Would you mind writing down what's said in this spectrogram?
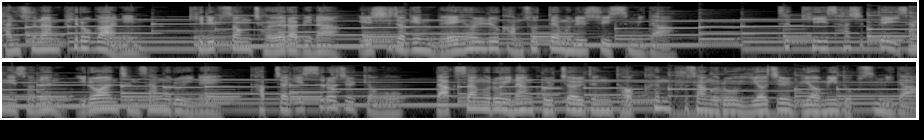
단순한 피로가 아닌 기립성 저혈압이나 일시적인 뇌혈류 감소 때문일 수 있습니다. 특히 40대 이상에서는 이러한 증상으로 인해 갑자기 쓰러질 경우 낙상으로 인한 골절 등 더 큰 부상으로 이어질 위험이 높습니다.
